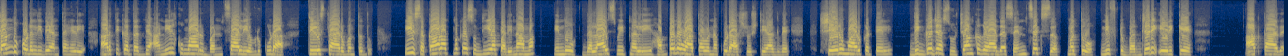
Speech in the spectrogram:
ತಂದುಕೊಡಲಿದೆ ಅಂತ ಹೇಳಿ ಆರ್ಥಿಕ ತಜ್ಞ ಅನಿಲ್ ಕುಮಾರ್ ಬನ್ಸಾಲಿ ಅವರು ಕೂಡ ತಿಳಿಸ್ತಾ ಇರುವಂತದ್ದು ಈ ಸಕಾರಾತ್ಮಕ ಸುದ್ದಿಯ ಪರಿಣಾಮ ಇಂದು ದಲಾಲ್ ಸ್ವೀಟ್ನಲ್ಲಿ ಹಬ್ಬದ ವಾತಾವರಣ ಕೂಡ ಸೃಷ್ಟಿಯಾಗಿದೆ. ಷೇರು ಮಾರುಕಟ್ಟೆಯಲ್ಲಿ ದಿಗ್ಗಜ ಸೂಚಾಂಕಗಳಾದ ಸೆನ್ಸೆಕ್ಸ್ ಮತ್ತು ನಿಫ್ಟ್ ಭರ್ಜರಿ ಏರಿಕೆ ಆಗ್ತಾ ಇದೆ.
